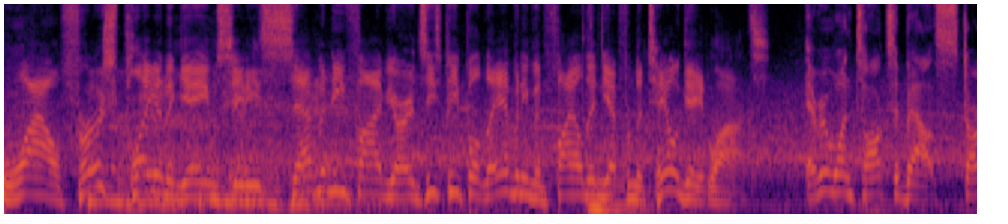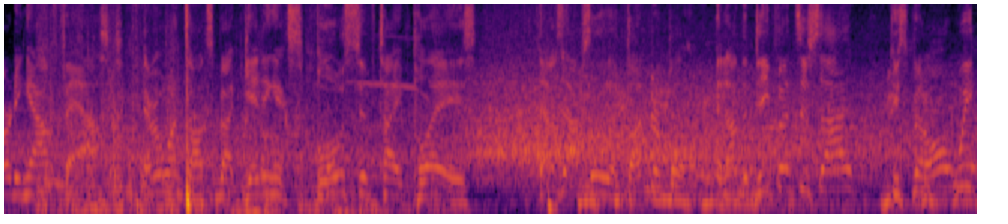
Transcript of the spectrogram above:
Wow, first play of the game, CD, 75 yards. These people, they haven't even filed in yet from the tailgate lots. Everyone talks about starting out fast. Everyone talks about getting explosive type plays. That was absolutely a thunderbolt. And on the defensive side, he spent all week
